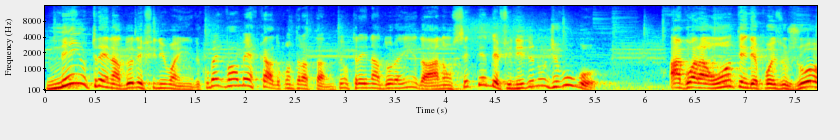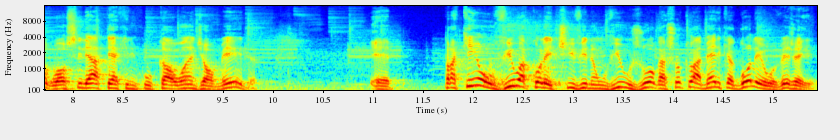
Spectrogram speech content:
Nem o treinador definiu ainda. Como é que vai o mercado contratar? Não tem um treinador ainda, a não ser que tenha definido e não divulgou. Agora, ontem, depois do jogo, o auxiliar técnico Cauã de Almeida, é, para quem ouviu a coletiva e não viu o jogo, achou que o América goleou. Veja aí.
